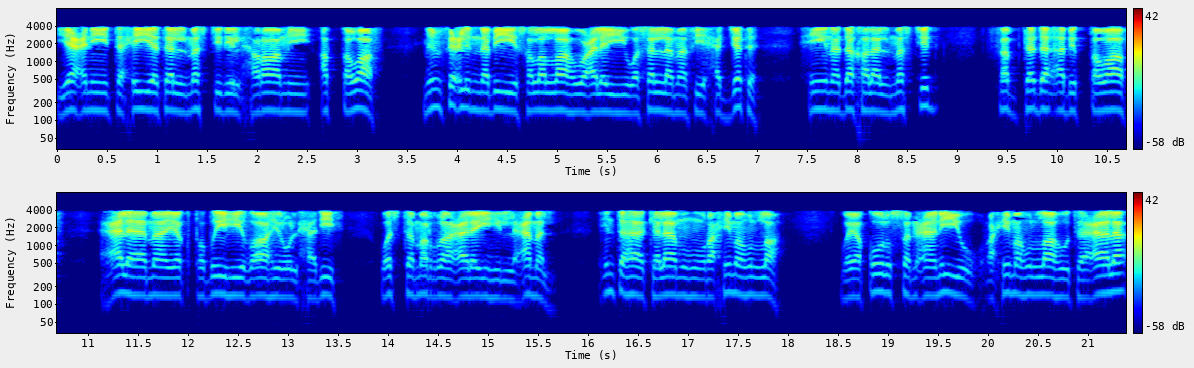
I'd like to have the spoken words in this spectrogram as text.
يعني تحية المسجد الحرام الطواف من فعل النبي صلى الله عليه وسلم في حجته حين دخل المسجد فابتدأ بالطواف على ما يقتضيه ظاهر الحديث واستمر عليه العمل. انتهى كلامه رحمه الله. ويقول الصنعاني رحمه الله تعالى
